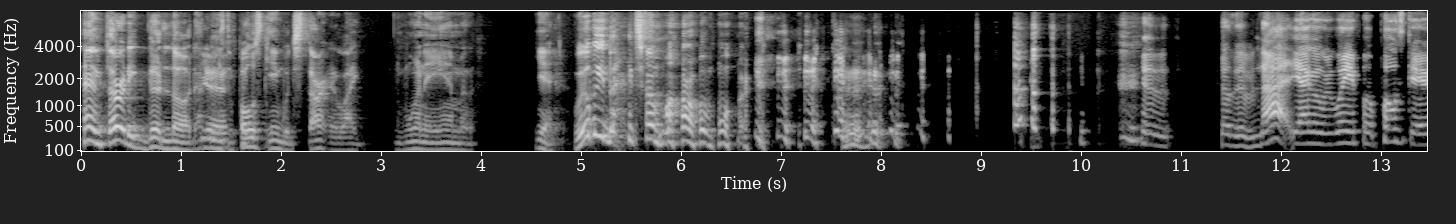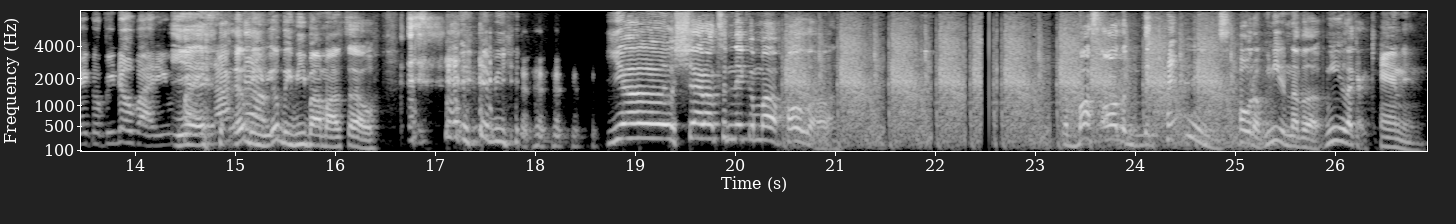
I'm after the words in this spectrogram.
10:30. Good lord. That Yeah. means the post game would start at like 1 a.m. Yeah, we'll be back tomorrow morning. Because if not, y'all gonna be waiting for a post game. Ain't gonna be nobody. We yeah, it'll be out. it'll be me by myself. Be- Yo, shout out to Nick 'em up. Hold on. The bust all the, the cannons. Hold up, we need another. We need like a cannon.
